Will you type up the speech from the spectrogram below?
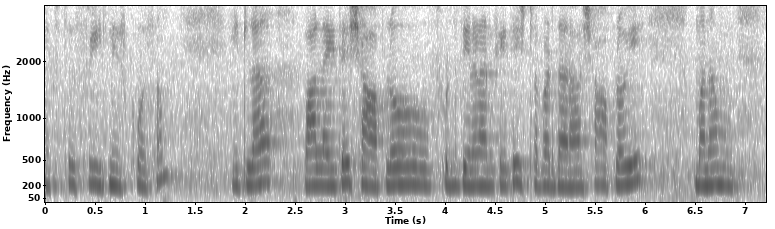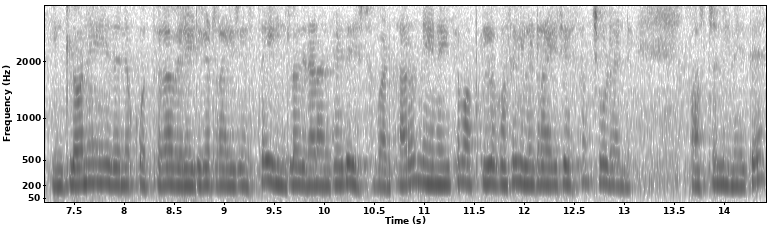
నెక్స్ట్ స్వీట్నెస్ కోసం. ఇట్లా వాళ్ళైతే షాప్లో ఫుడ్ తినడానికి అయితే ఇష్టపడతారు. ఆ షాప్లో మనం ఇంట్లోనే ఏదైనా కొత్తగా వెరైటీగా ట్రై చేస్తే ఇంట్లో తినడానికి అయితే ఇష్టపడతారు. నేనైతే మా పిల్లల కోసం ఇలా ట్రై చేస్తాను చూడండి. ఫస్ట్ నేనైతే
